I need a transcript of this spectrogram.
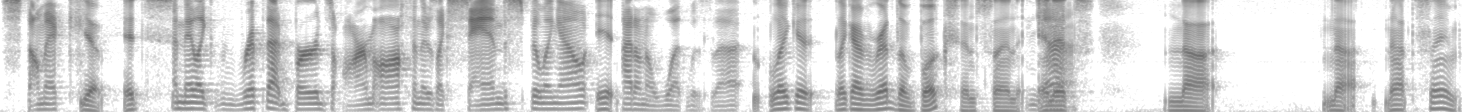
stomach Yep. It's and they like rip that bird's arm off and there's like sand spilling out. It- I don't know what was that. like it like I've read the book since then and it's not not not the same.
